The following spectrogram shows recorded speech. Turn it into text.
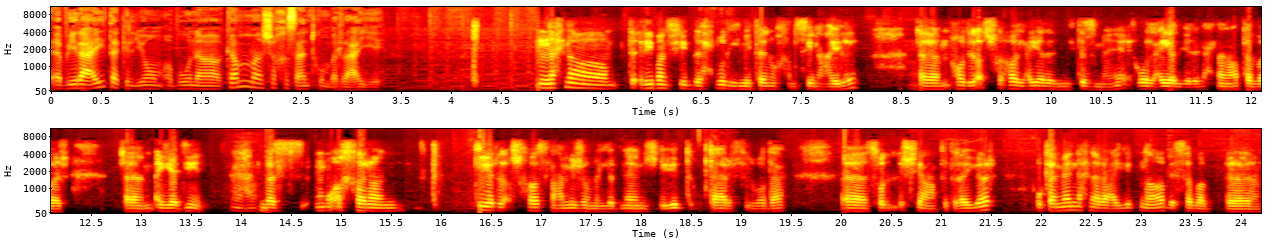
آه، برعايتك اليوم أبونا كم شخص عندكم بالرعية؟ نحن تقريبا في بحدود ال 250 عائله هودي الاشخاص هول العيال الملتزمة هو العيال اللي نحن نعتبر مؤيدين بس مؤخرا كثير الأشخاص اللي عم يجوا من لبنان جديد وبتعرف الوضع. آه، صوت الأشياء عم تتغير. وكمان نحن رعايتنا بسبب آه،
